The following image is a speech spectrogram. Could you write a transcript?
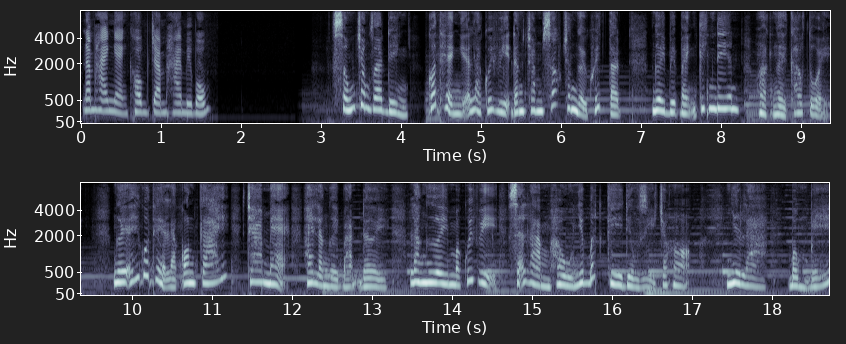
năm 2024. Sống trong gia đình có thể nghĩa là quý vị đang chăm sóc cho người khuyết tật, người bị bệnh kinh niên hoặc người cao tuổi. Người ấy có thể là con cái, cha mẹ hay là người bạn đời, là người mà quý vị sẽ làm hầu như bất kỳ điều gì cho họ, như là bồng bế,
